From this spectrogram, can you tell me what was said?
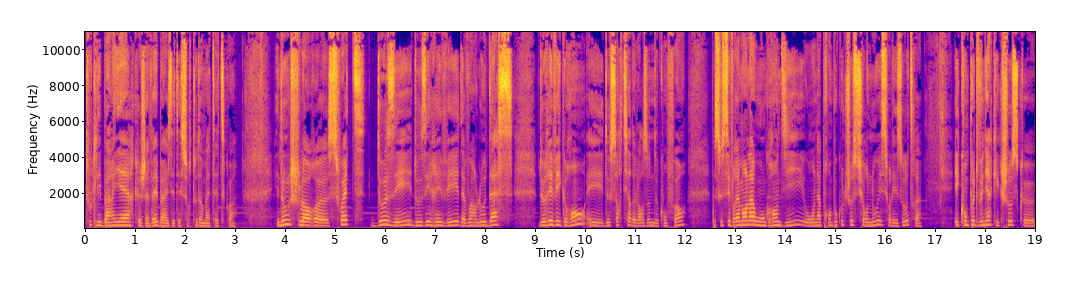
toutes les barrières que j'avais, bah, elles étaient surtout dans ma tête, quoi. Et donc je leur euh, souhaite d'oser, d'oser rêver, d'avoir l'audace de rêver grand et de sortir de leur zone de confort, parce que c'est vraiment là où on grandit, où on apprend beaucoup de choses sur nous et sur les autres, et qu'on peut devenir quelque chose que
